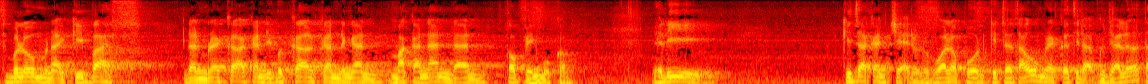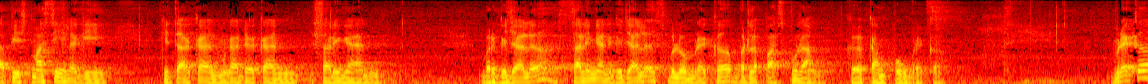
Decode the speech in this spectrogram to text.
sebelum menaiki bas dan mereka akan dibekalkan dengan makanan dan topeng muka. Jadi kita akan cek dulu walaupun kita tahu mereka tidak gejala tapi masih lagi kita akan mengadakan saringan bergejala, saringan gejala sebelum mereka berlepas pulang ke kampung mereka. Mereka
